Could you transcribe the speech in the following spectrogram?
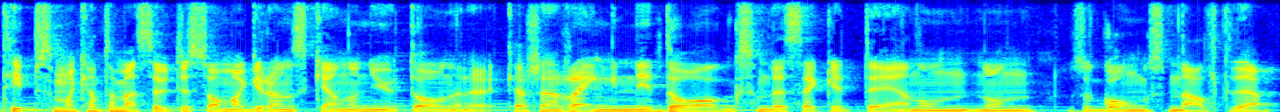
tips som man kan ta med sig ut i sommargrönskan och njuta av när det är kanske en regnig dag som det säkert är någon, någon gång som det alltid är.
